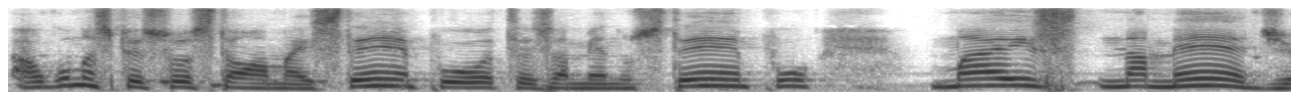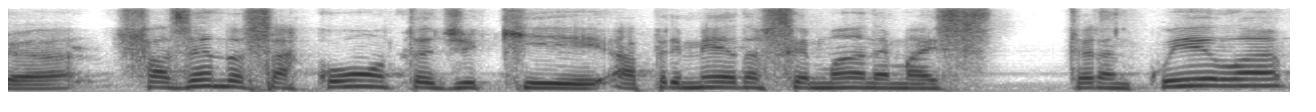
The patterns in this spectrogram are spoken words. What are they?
algumas pessoas estão há mais tempo, outras há menos tempo, mas na média, fazendo essa conta de que a primeira semana é mais tranquila,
